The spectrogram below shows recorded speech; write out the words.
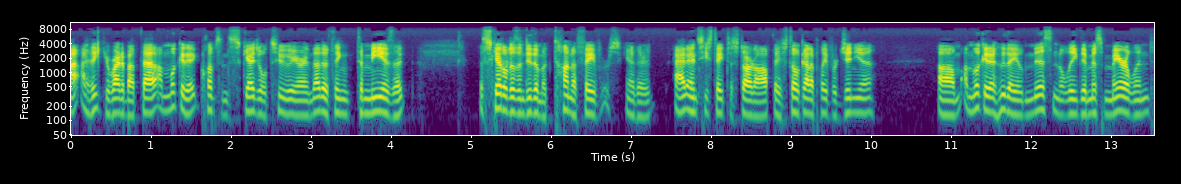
I, I think you're right about that. I'm looking at Clemson's schedule too, Aaron. The other thing to me is that the schedule doesn't do them a ton of favors. You know, they're at NC State to start off. They've still got to play Virginia. Um, I'm looking at who they miss in the league. They miss Maryland.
